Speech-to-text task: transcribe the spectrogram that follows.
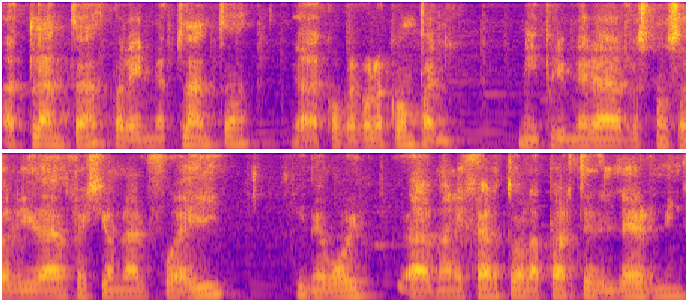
a Atlanta, para irme a Atlanta, a Coca-Cola Company mi primera responsabilidad regional fue ahí y me voy a manejar toda la parte del learning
